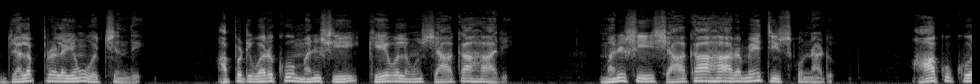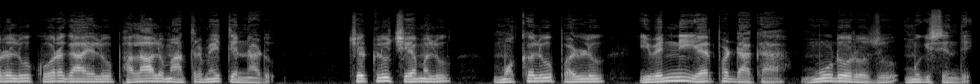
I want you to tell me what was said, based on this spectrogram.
జలప్రళయం వచ్చింది. అప్పటి వరకు మనిషి కేవలం శాకాహారి. మనిషి శాకాహారమే తీసుకున్నాడు. ఆకుకూరలు కూరగాయలు ఫలాలు మాత్రమే తిన్నాడు. చెట్లు చేమలు మొక్కలు పళ్ళు ఇవన్నీ ఏర్పడ్డాక మూడో రోజు ముగిసింది.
